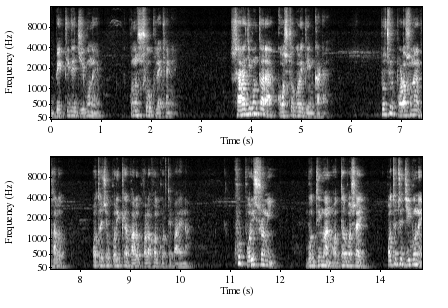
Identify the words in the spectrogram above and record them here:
ব্যক্তিদের জীবনে কোনো সুখ লেখেনি সারা জীবন তারা কষ্ট করে দিন কাটায়। প্রচুর পড়াশোনায় ভালো, অথচ পরীক্ষায় ভালো ফলাফল করতে পারে না। খুব পরিশ্রমী, বুদ্ধিমান, অধ্যাবসায়ী, অথচ জীবনে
